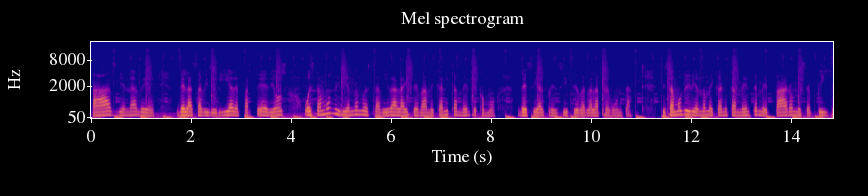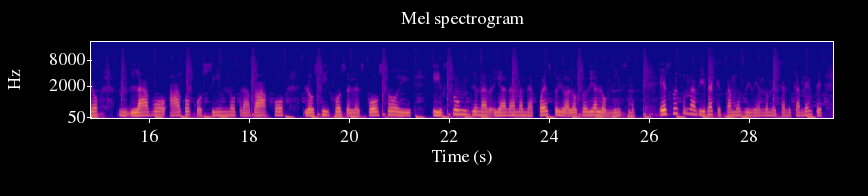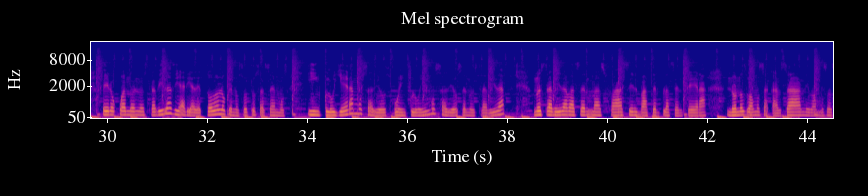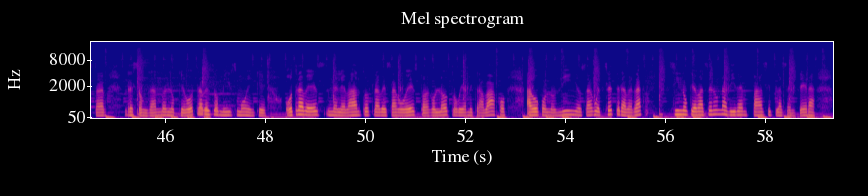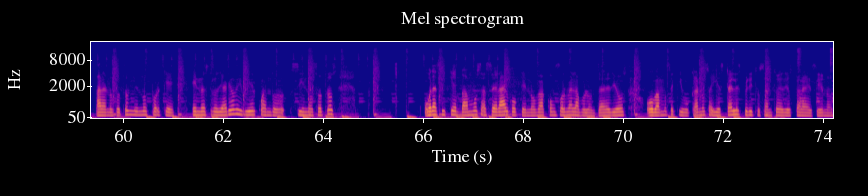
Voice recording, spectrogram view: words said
paz, llena de, de, la sabiduría de parte de Dios, o estamos viviendo nuestra vida la y se va mecánicamente, como decía al principio, ¿verdad? La pregunta. Si estamos viviendo mecánicamente, me paro, me cepillo, mm, lavo, hago, cocino, trabajo, los hijos, el esposo y, y zoom, de una ya nada más me acuesto y al otro día lo mismo. Eso es una vida que estamos viviendo mecánicamente, pero cuando en nuestra vida diaria de todo lo que nosotros hacemos incluyéramos a Dios o incluimos a Dios en nuestra vida, nuestra vida va a ser más fácil, va a ser placentera, no nos vamos a cansar ni vamos a estar rezongando en lo que otra vez lo mismo, en que otra vez me levanto, otra vez hago esto, hago lo otro, voy a mi trabajo, hago con los niños, hago etcétera, ¿verdad? sino que va a ser una vida en paz y placentera para nosotros mismos porque en nuestro diario vivir cuando si nosotros ahora sí que vamos a hacer algo que no va conforme a la voluntad de Dios o vamos a equivocarnos, ahí está el Espíritu Santo de Dios para decirnos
